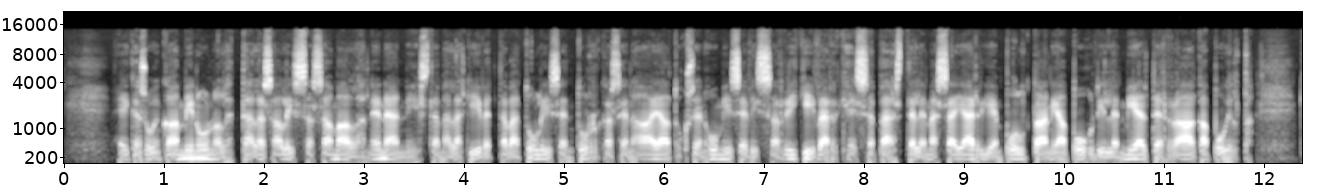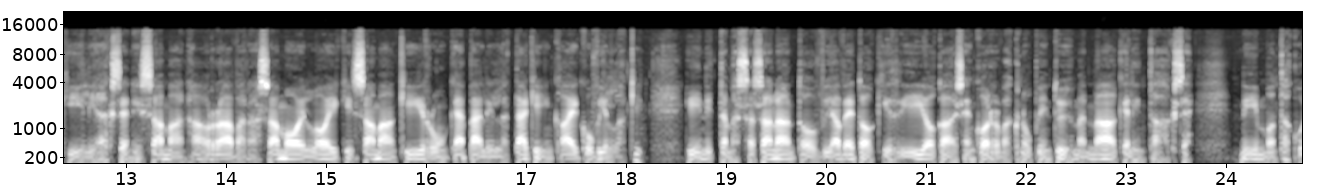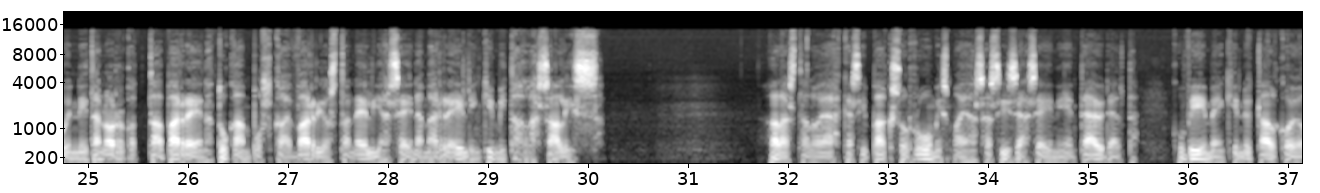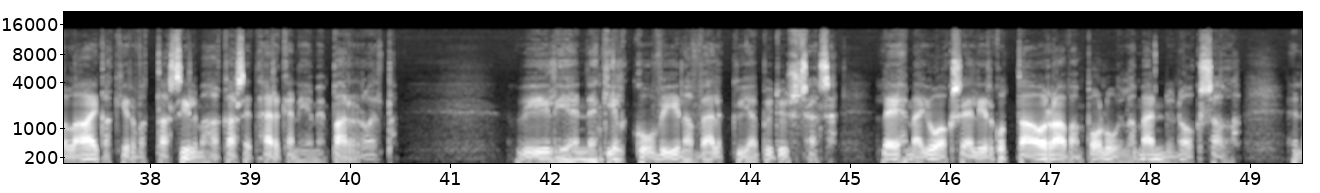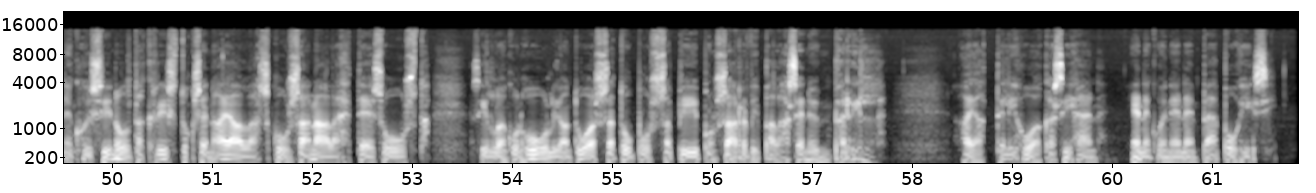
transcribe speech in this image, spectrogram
eikä suinkaan minun ole täällä salissa samalla nenänniistämällä kiivettävä tulisen turkasena ajatuksen humisevissa rikivärkeissä päästelemässä järjen pultaan ja puhdille mielten raakapuilta, kiiliäkseni saman hauraavana samoin loikin saman kiiruun käpälillä täkin kaikuvillakin, kiinnittämässä sanantouvia vetokirjiin jokaisen korvaknupin tyhmän naakelin taakse, niin monta kuin niitä norkottaa pareena tukanpuskain varjosta neljän seinämän reilinkin mitalla salissa. Alastalo ähkäsi paksun ruumismajansa sisäseinien täydeltä, kun viimeinkin nyt alkoi olla aika kirvottaa silmähakaset härkäniemen parroilta. Viili ennen kilkkuu viinan välkkyjä pytyssänsä. Lehmä juoksee lirkuttaa oravan poluilla männyn oksalla, ennen kuin sinulta Kristuksen ajanlaskuun sana lähtee suusta, silloin kun huuli on tuossa tupussa piipun sarvipalasen ympärillä. Ajatteli huokasi hän, ennen kuin enempää puhisi.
